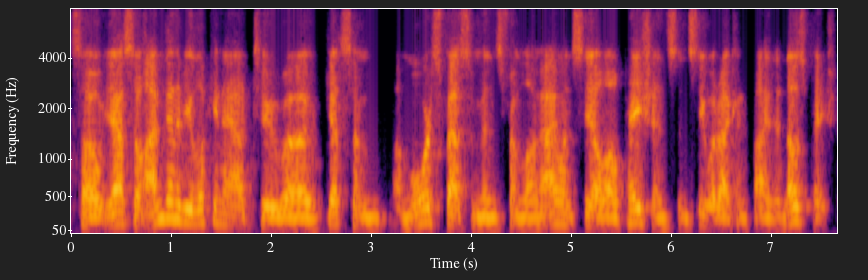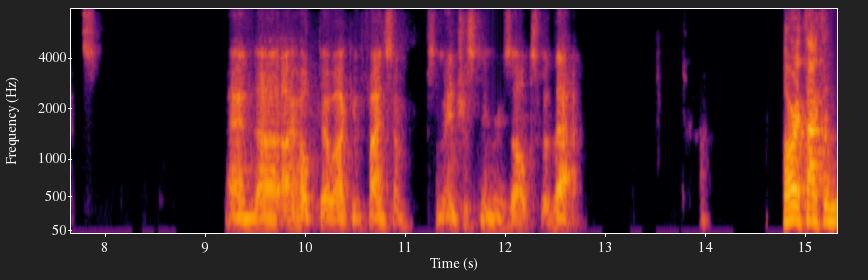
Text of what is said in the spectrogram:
So yeah, so I'm going to be looking out to uh, get some uh, more specimens from Long Island CLL patients and see what I can find in those patients. And uh, I hope that I can find some some interesting results with that. All right, Dr.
